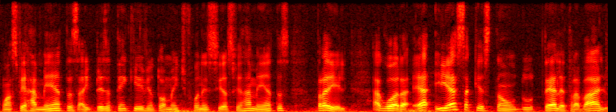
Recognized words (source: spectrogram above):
com as ferramentas, a empresa tem que eventualmente fornecer as ferramentas para ele. Agora, é, e essa questão do teletrabalho,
